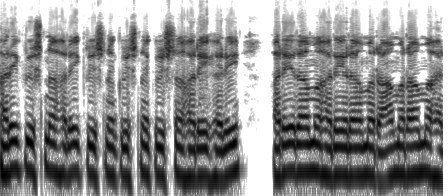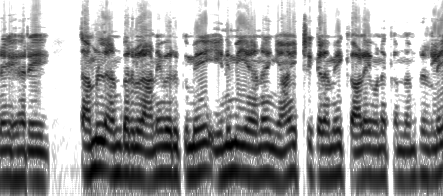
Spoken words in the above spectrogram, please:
ஹரே கிருஷ்ண ஹரே கிருஷ்ண கிருஷ்ண கிருஷ்ண ஹரே ஹரே. ஹரே ராம ஹரே ராம ராம ராம ஹரே ஹரே. தமிழ் நண்பர்கள் அனைவருக்குமே இனிமையான ஞாயிற்றுக்கிழமை காலை வணக்கம் நண்பர்களே.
